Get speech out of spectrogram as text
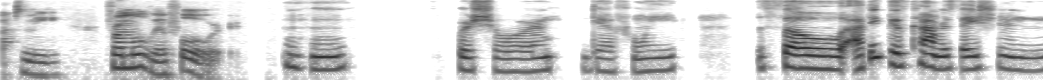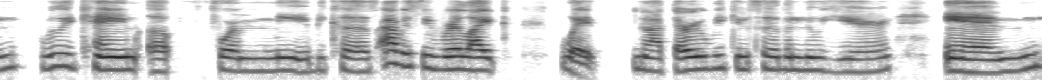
that stops me from moving forward. Mm-hmm. For sure, definitely. So I think this conversation really came up for me because obviously we're like, what, not third week into the new year, and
